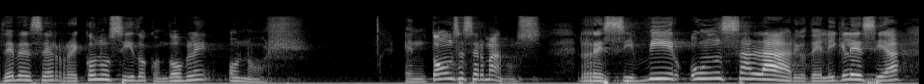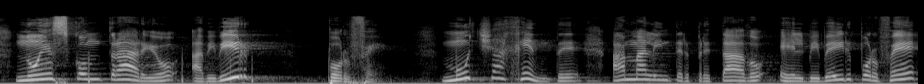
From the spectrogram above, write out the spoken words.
debe ser reconocido con doble honor. Entonces, hermanos, recibir un salario de la iglesia no es contrario a vivir por fe. Mucha gente ha malinterpretado el vivir por fe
